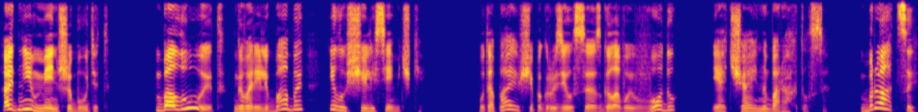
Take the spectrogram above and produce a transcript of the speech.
одним меньше будет». «Балует!» — говорили бабы и лущили семечки. Утопающий погрузился с головой в воду и отчаянно барахтался. «Братцы,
